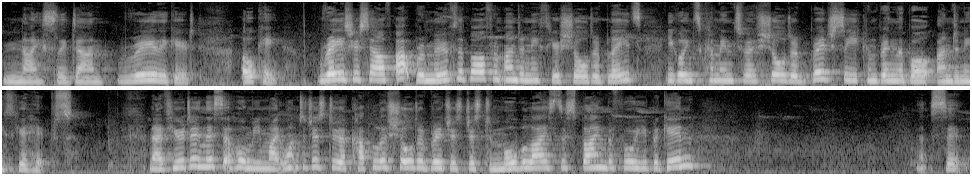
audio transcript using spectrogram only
Nicely done. Really good. Okay, raise yourself up, remove the ball from underneath your shoulder blades. You're going to come into a shoulder bridge so you can bring the ball underneath your hips. Now, if you're doing this at home, you might want to just do a couple of shoulder bridges just to mobilize the spine before you begin. That's it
